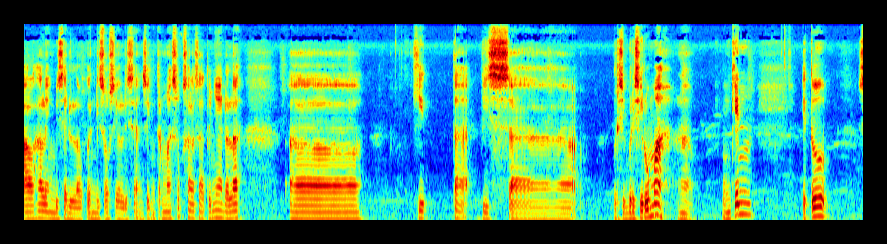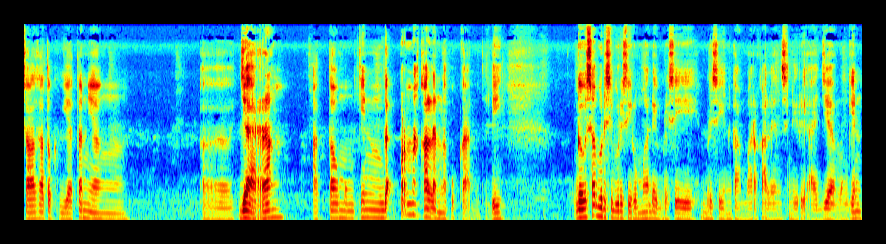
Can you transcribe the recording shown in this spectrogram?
hal-hal yang bisa dilakukan di social distancing. Termasuk salah satunya adalah uh, kita bisa bersih-bersih rumah. Nah mungkin itu salah satu kegiatan yang uh, jarang atau mungkin nggak pernah kalian lakukan. Jadi gak usah bersih bersih rumah deh bersih bersihin kamar kalian sendiri aja. Mungkin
